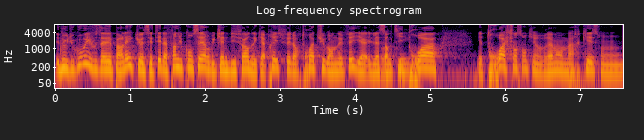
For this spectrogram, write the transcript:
Et donc, du coup, oui, je vous avais parlé que c'était la fin du concert Weekend Be Found et qu'après, il fait leurs trois tubes. En effet, il a, il a sorti trois. Il y a trois chansons qui ont vraiment marqué son.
